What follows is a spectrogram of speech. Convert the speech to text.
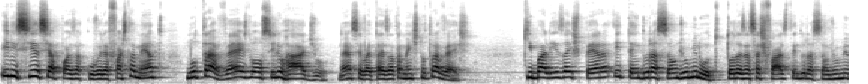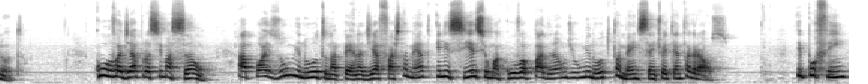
Inicia-se após a curva de afastamento no través do auxílio rádio, né? Você vai estar exatamente no través, que baliza a espera e tem duração de um minuto. Todas essas fases têm duração de um minuto. Curva de aproximação. Após um minuto na perna de afastamento, inicia-se uma curva padrão de um minuto, também de 180 graus. E por fim,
